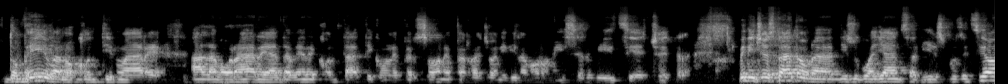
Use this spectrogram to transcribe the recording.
dovevano continuare a lavorare, ad avere contatti con le persone per ragioni di lavoro nei servizi, eccetera. Quindi c'è stata una disuguaglianza di esposizione.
